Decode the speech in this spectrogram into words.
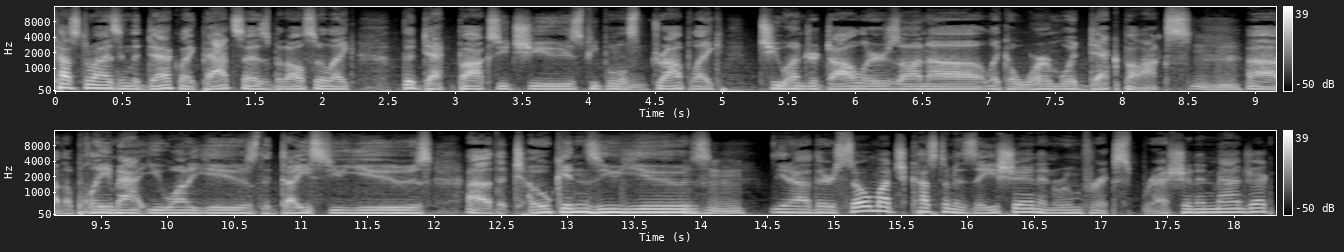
customizing the deck, like Pat says, but also like the deck box you choose. People will drop like two hundred dollars on a like a Wyrmwood deck box. Uh, the playmat you want to use, the dice you use, uh, the tokens you use you know there's so much customization and room for expression in magic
